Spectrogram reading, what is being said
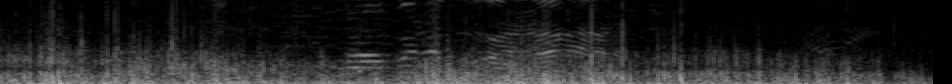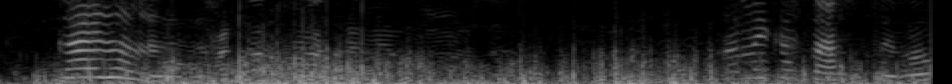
इथं आंबा नको घालायला लागला. काय झालं तिथं खड्डा थोडा कमी आहे म्हणलं. कमी कसा असतोय बघ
